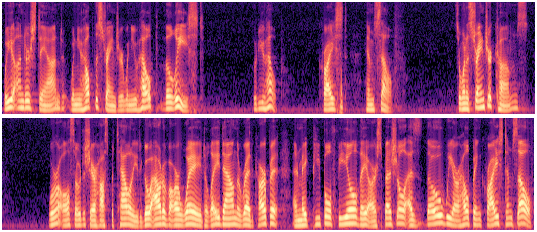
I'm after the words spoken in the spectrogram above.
we understand when you help the stranger, when you help the least, who do you help? Christ Himself. So when a stranger comes, we're also to share hospitality, to go out of our way, to lay down the red carpet and make people feel they are special as though we are helping Christ Himself.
